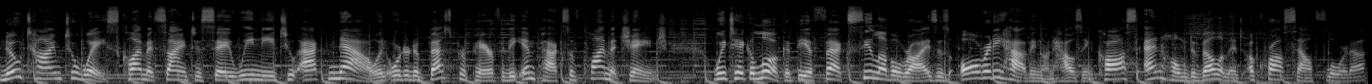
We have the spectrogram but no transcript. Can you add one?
No time to waste. Climate scientists say we need to act now in order to best prepare for the impacts of climate change. We take a look at the effects sea level rise is already having on housing costs and home development across South Florida.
